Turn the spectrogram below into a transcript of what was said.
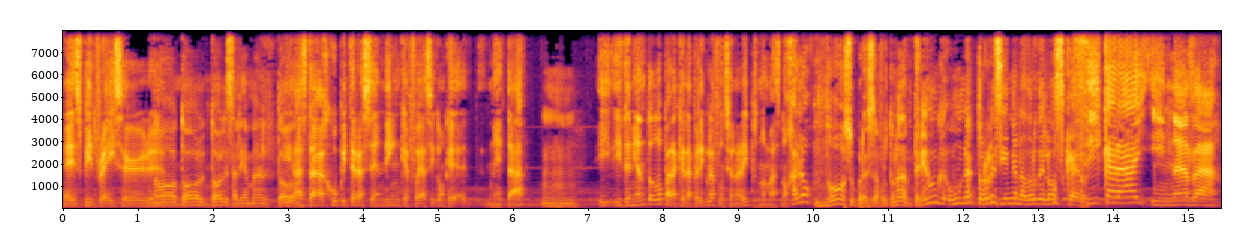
eh, Speed Racer. eh, No, todo, todo le salía mal. Todo. y hasta Júpiter Ascending, que fue así como que neta. Ujú. Y, y tenían todo para que la película funcionara y pues nomás no jaló. No, súper desafortunada. Tenían un, un actor recién ganador del Oscar. Sí, caray, y nada.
